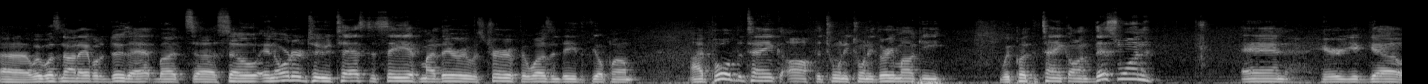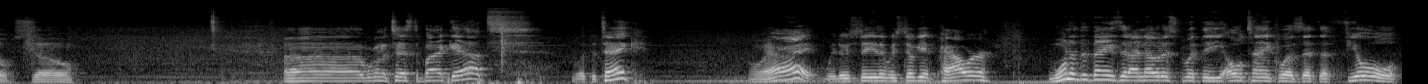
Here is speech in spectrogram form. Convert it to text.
uh, we was not able to do that. But uh, so in order to test to see if my theory was true, if it was indeed the fuel pump, I pulled the tank off the 2023 Monkey. We put the tank on this one and here you go. So uh, we're gonna test the bike out with the tank. Well, all right, we do see that we still get power. One of the things that I noticed with the old tank was that the fuel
